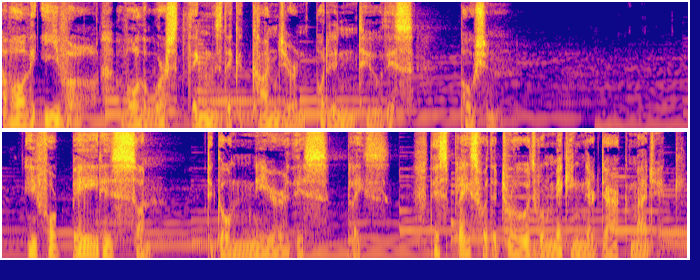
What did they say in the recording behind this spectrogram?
of all the evil, of all the worst things they could conjure and put into this potion. He forbade his son to go near this place, this place where the druids were making their dark magic.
